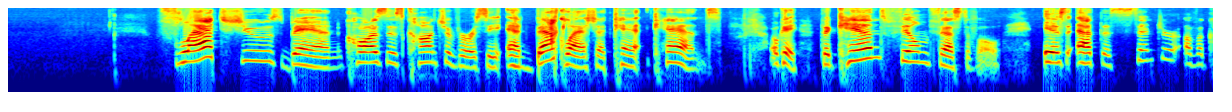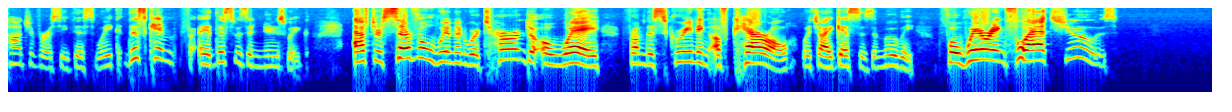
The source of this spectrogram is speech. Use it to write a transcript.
Flat shoes ban causes controversy and backlash at Cannes. Okay, the Cannes Film Festival is at the center of a controversy this week. This came uh, this was in Newsweek. After several women were turned away from the screening of Carol, which I guess is a movie, for wearing flat shoes.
